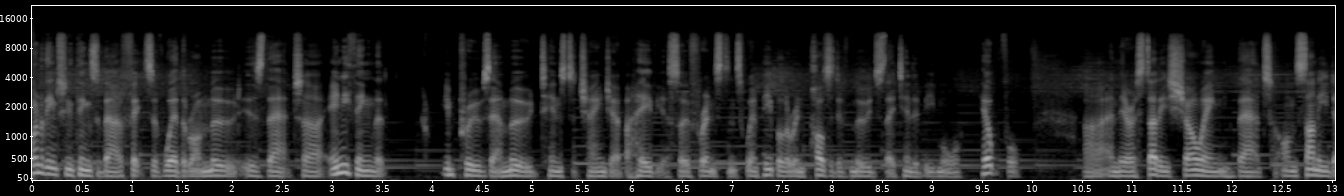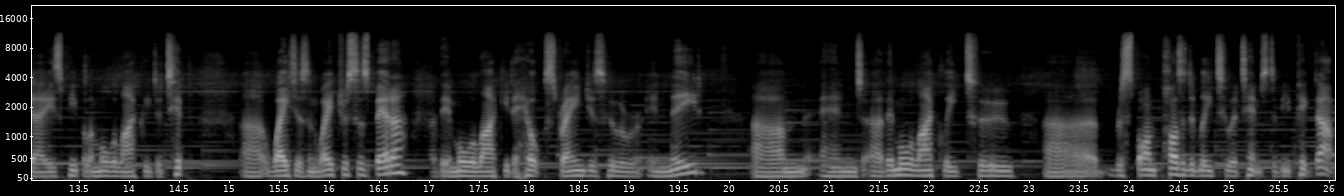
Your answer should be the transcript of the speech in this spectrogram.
One of the interesting things about effects of weather on mood is that uh, anything that improves our mood tends to change our behavior. So for instance, when people are in positive moods, they tend to be more helpful. Uh, and there are studies showing that on sunny days, people are more likely to tip uh, waiters and waitresses better. They're more likely to help strangers who are in need. Um, and uh, they're more likely to uh, respond positively to attempts to be picked up.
